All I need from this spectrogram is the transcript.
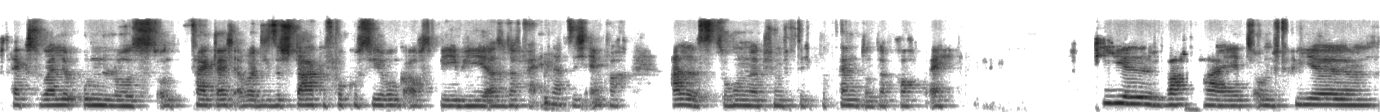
sexuelle Unlust und zeitgleich aber diese starke Fokussierung aufs Baby. Also da verändert sich einfach alles zu 150 Prozent und da braucht echt viel Wachheit und viel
